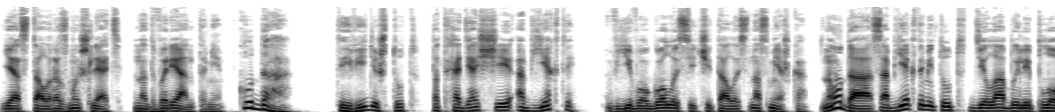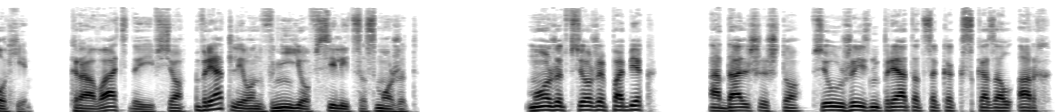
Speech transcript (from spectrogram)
Я стал размышлять над вариантами. Куда? Ты видишь тут подходящие объекты? В его голосе читалась насмешка. Ну да, с объектами тут дела были плохи. Кровать, да и все. Вряд ли он в нее вселиться сможет. Может, все же побег? А дальше что? Всю жизнь прятаться, как сказал Арх?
